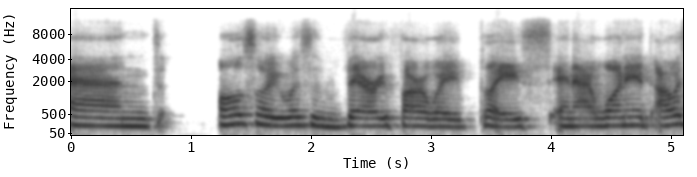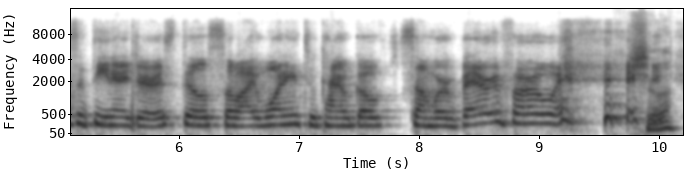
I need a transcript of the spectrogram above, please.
And also it was a very far away place and i wanted i was a teenager still so i wanted to kind of go somewhere very far away. Sure.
